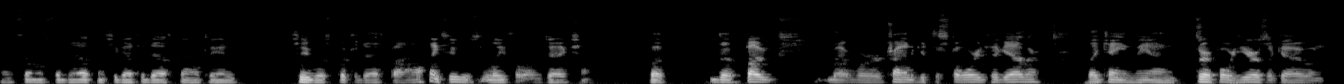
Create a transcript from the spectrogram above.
and sentenced to death, and she got the death penalty, and she was put to death by, I think she was lethal injection. But the folks that were trying to get the story together, they came in three or four years ago and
